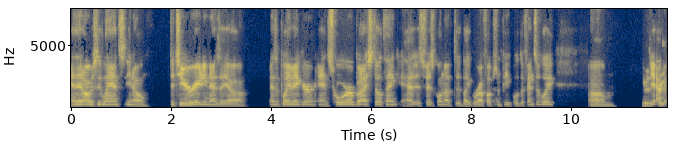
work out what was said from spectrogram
And then obviously Lance, you know, deteriorating as a uh, as a playmaker and scorer, but I still think has, is physical enough to like rough up some people defensively. Um, he was yeah. pretty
